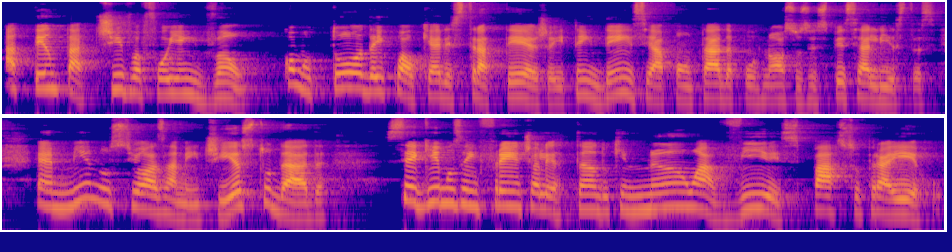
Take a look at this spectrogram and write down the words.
a tentativa foi em vão, como toda e qualquer estratégia e tendência apontada por nossos especialistas. É minuciosamente estudada, seguimos em frente alertando que não havia espaço para erro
